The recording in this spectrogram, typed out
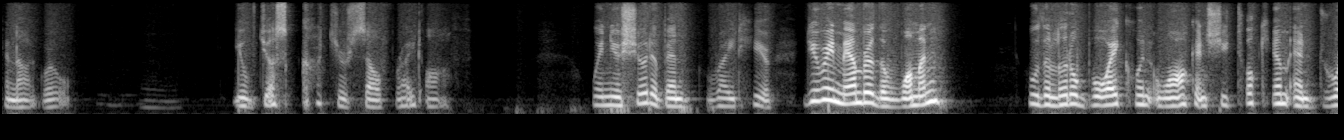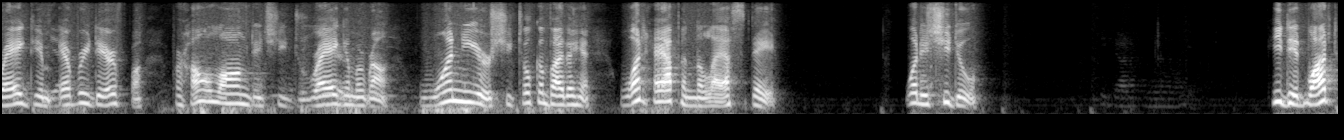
cannot grow. Mm-hmm. You've just cut yourself right off when you should have been right here. Do you remember the woman who the little boy couldn't walk and she took him and dragged him every day? For, for how long did she drag him around? One year she took him by the hand. What happened the last day? What did she do? He did what?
